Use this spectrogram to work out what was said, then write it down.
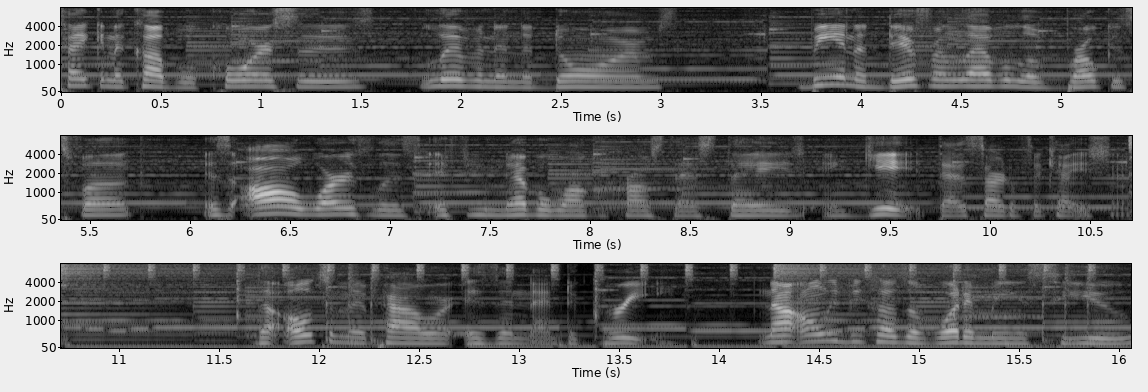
Taking a couple courses, living in the dorms, being a different level of broke as fuck is all worthless if you never walk across that stage and get that certification. The ultimate power is in that degree, not only because of what it means to you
